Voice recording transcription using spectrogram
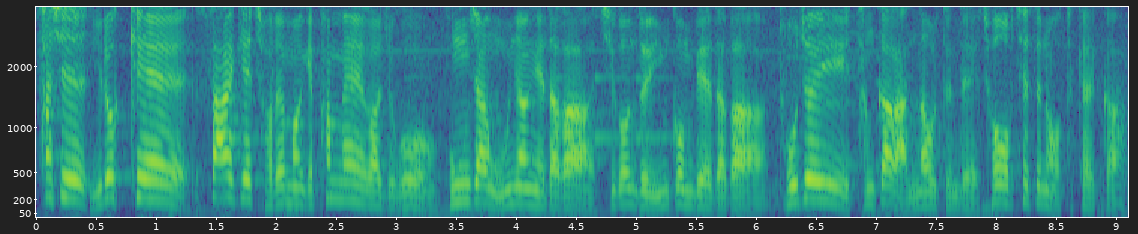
사실 이렇게 싸게 저렴하게 판매해가지고 공장 운영에다가 직원들 인건비에다가 도저히 단가가 안 나올 텐데 저 업체들은 어떻게 할까?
